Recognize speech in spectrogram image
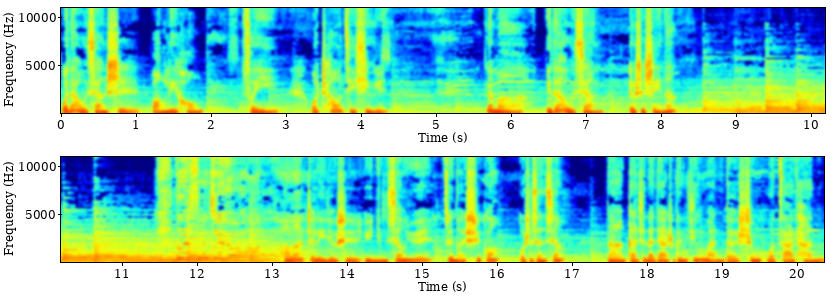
我的偶像是王力宏，所以我超级幸运。那么你的偶像又是谁呢？这里就是与您相约最暖时光，我是香香。那感谢大家收听今晚的生活杂谈，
